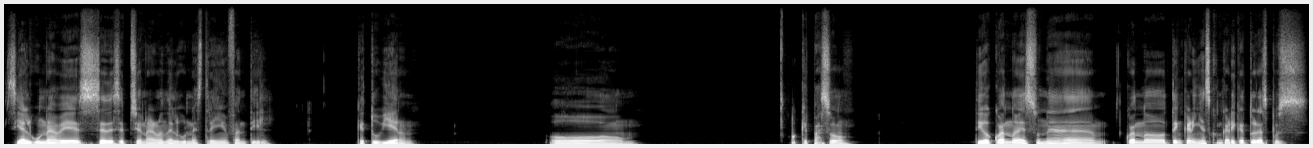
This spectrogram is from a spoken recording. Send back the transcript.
si alguna vez se decepcionaron de alguna estrella infantil que tuvieron. O, o qué pasó. Digo, cuando es una... Cuando te encariñas con caricaturas, pues...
